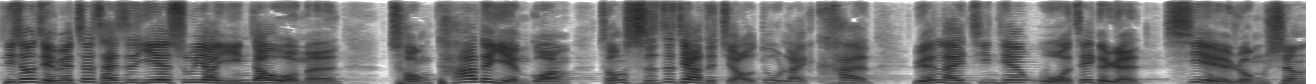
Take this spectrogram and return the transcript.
弟兄姐妹，这才是耶稣要引导我们从他的眼光，从十字架的角度来看。原来今天我这个人谢荣生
